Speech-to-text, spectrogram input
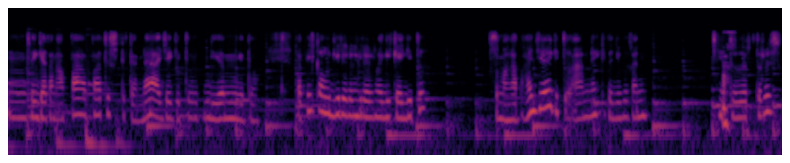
mm, kegiatan apa apa terus di tenda aja gitu diem gitu. Tapi kalau giliran-giliran lagi kayak gitu semangat aja gitu aneh kita juga kan. Gitu terus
